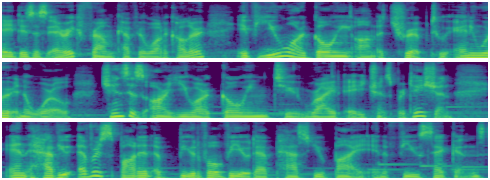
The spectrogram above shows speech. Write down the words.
Hey, this is Eric from Cafe Watercolor. If you are going on a trip to anywhere in the world, chances are you are going to ride a transportation. And have you ever spotted a beautiful view that passed you by in a few seconds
